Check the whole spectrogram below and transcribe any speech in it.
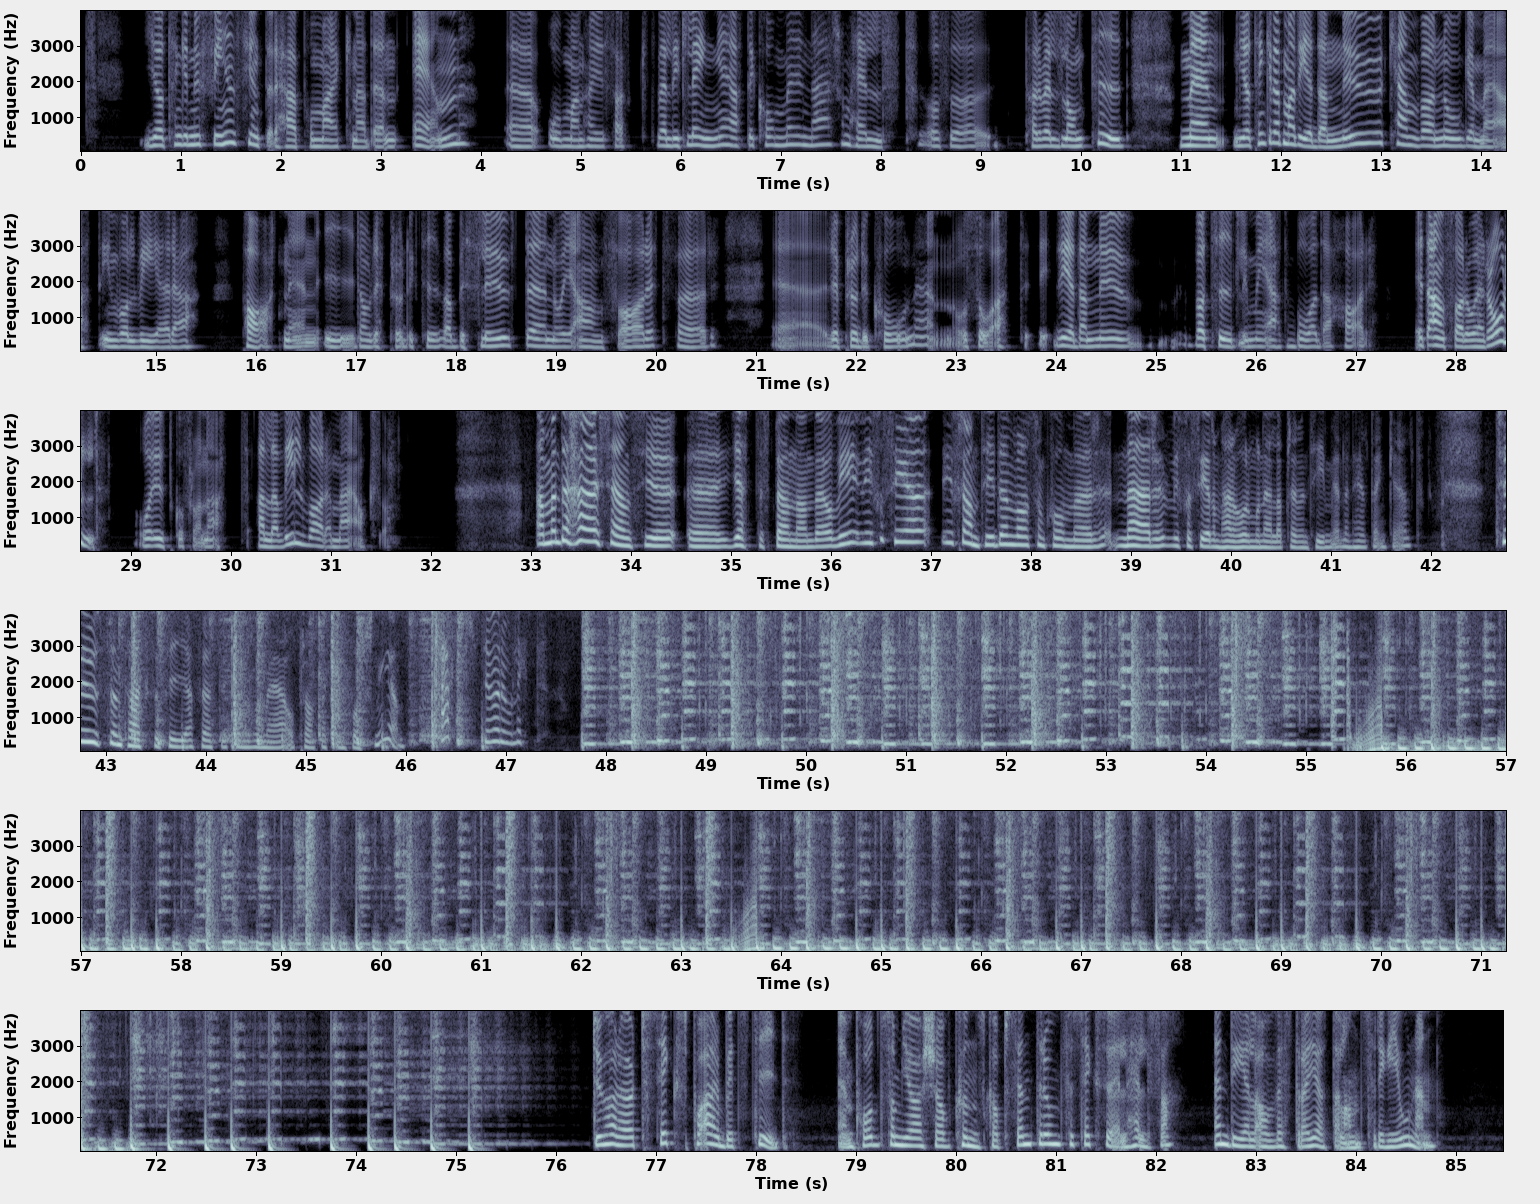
Jag tänker, nu finns ju inte det här på marknaden än. Eh, och man har ju sagt väldigt länge att det kommer när som helst. Och så tar det väldigt lång tid. Men jag tänker att man redan nu kan vara noga med att involvera partnern i de reproduktiva besluten och i ansvaret för eh, reproduktionen och så. Att redan nu vara tydlig med att båda har ett ansvar och en roll och utgå från att alla vill vara med också. Ja, men det här känns ju eh, jättespännande och vi, vi får se i framtiden vad som kommer när vi får se de här hormonella preventivmedlen helt enkelt. Tusen tack Sofia för att du kunde vara med och prata kring forskningen. Tack, det var roligt. Du har hört Sex på arbetstid, en podd som görs av Kunskapscentrum för sexuell hälsa, en del av Västra Götalandsregionen.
